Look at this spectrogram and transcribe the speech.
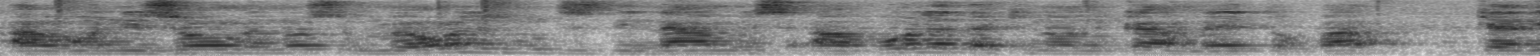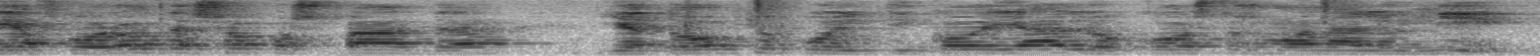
αγωνιζόμενος με όλες μου τις δυνάμεις από όλα τα κοινωνικά μέτωπα και αδιαφορώντας όπως πάντα για το όποιο πολιτικό ή άλλο κόστος μου αναλογεί,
